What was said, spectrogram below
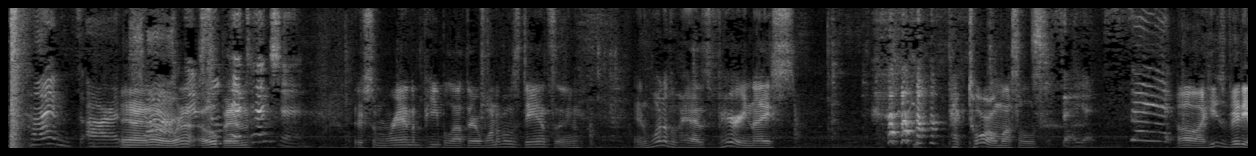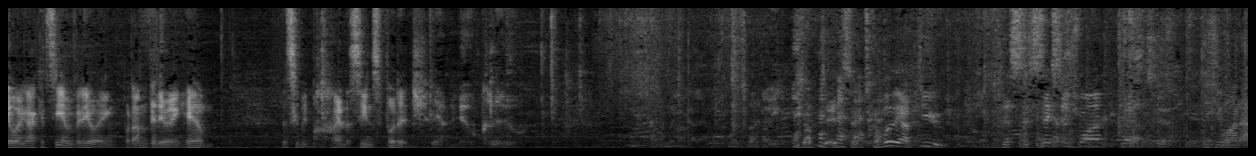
the times are. At the Yeah, I know, we're not they just don't pay open. attention. There's some random people out there. One of them's dancing, and one of them has very nice pectoral muscles. Say it. Say it. Oh, he's videoing. I can see him videoing, but I'm videoing him. This could be behind the scenes footage. They have no clue. It's, up to, it's completely up to you. This is six inch one. Yeah, it's good. Did you want to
